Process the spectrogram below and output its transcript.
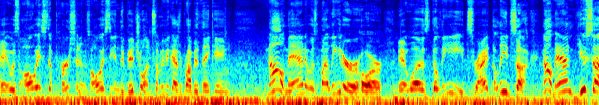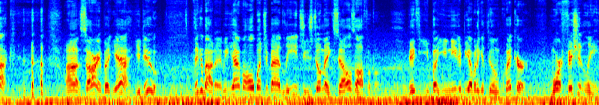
It was always the person. It was always the individual. And some of you guys are probably thinking no, man, it was my leader or it was the leads, right? The leads suck. No, man, you suck. uh, sorry, but yeah, you do. Think about it. I mean, you have a whole bunch of bad leads, you can still make sales off of them. If you, but you need to be able to get through them quicker, more efficiently,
